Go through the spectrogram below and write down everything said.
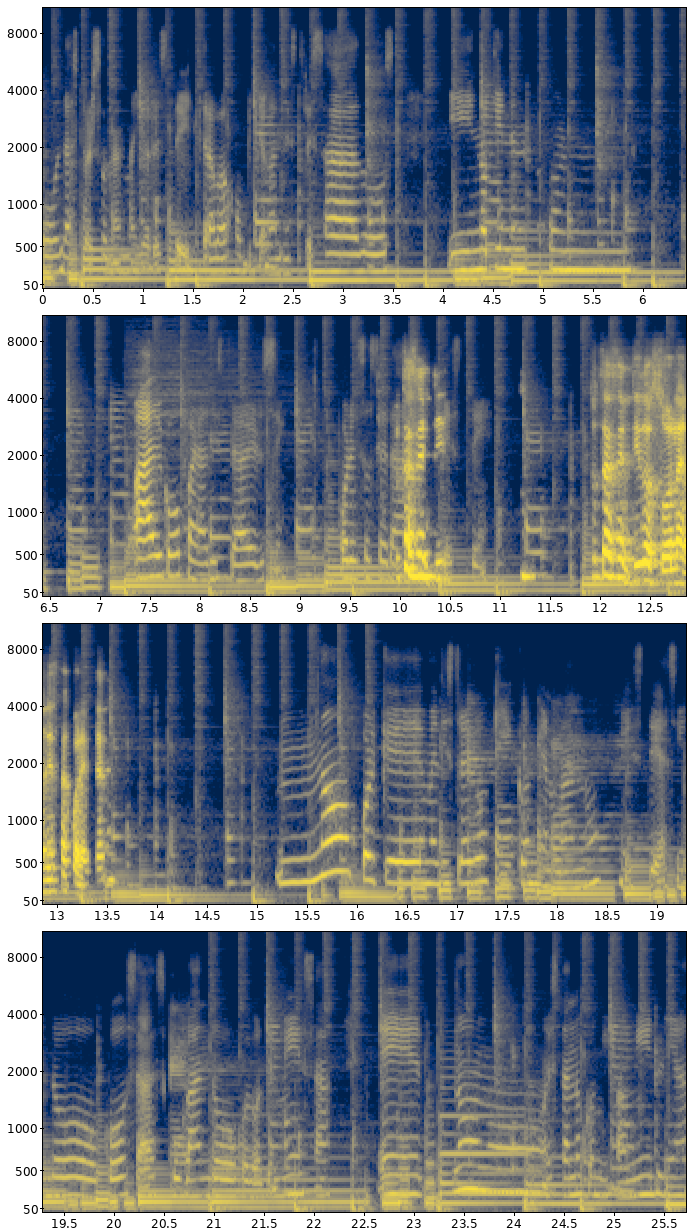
o las personas mayores del trabajo llegan estresados y no tienen un algo para distraerse. Por eso se da ¿Tú te este... ¿Tú te has sentido sola en esta cuarentena? Mm, no, porque me distraigo aquí con mi hermano, este, haciendo cosas, jugando juegos de mesa. Eh, no, no, estando con mi familia.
